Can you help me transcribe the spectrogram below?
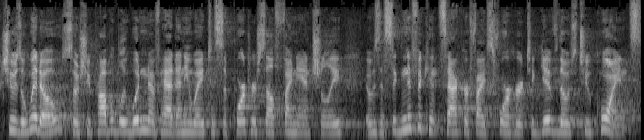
She was a widow, so she probably wouldn't have had any way to support herself financially. It was a significant sacrifice for her to give those two coins.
